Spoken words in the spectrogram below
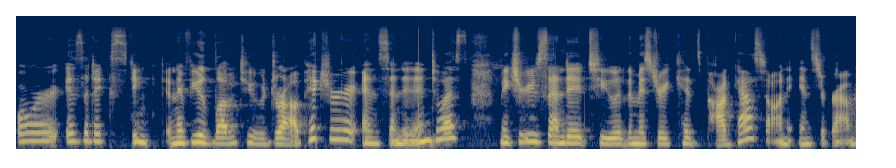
or is it extinct? And if you'd love to draw a picture and send it in to us, make sure you send it to the Mystery Kids podcast on Instagram.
